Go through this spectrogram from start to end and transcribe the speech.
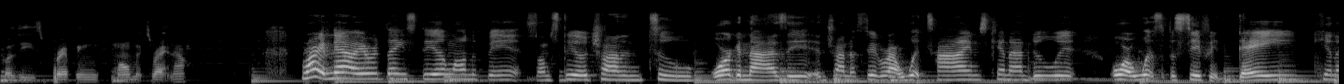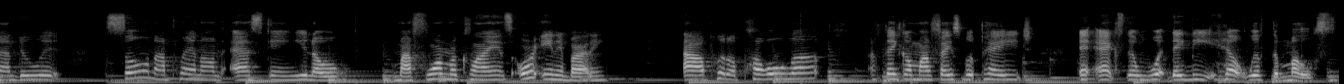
for these prepping moments right now? Right now, everything's still on the fence. I'm still trying to organize it and trying to figure out what times can I do it or what specific day can I do it. Soon, I plan on asking, you know, my former clients or anybody. I'll put a poll up, I think, on my Facebook page and ask them what they need help with the most.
